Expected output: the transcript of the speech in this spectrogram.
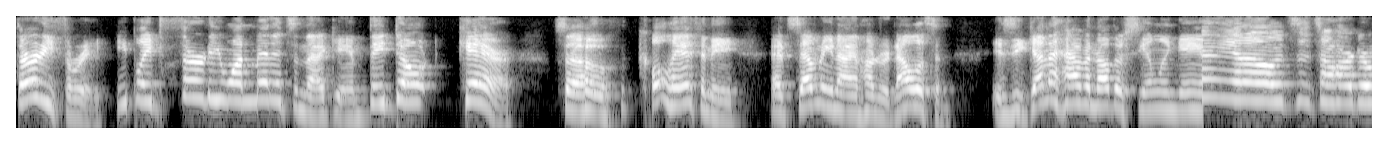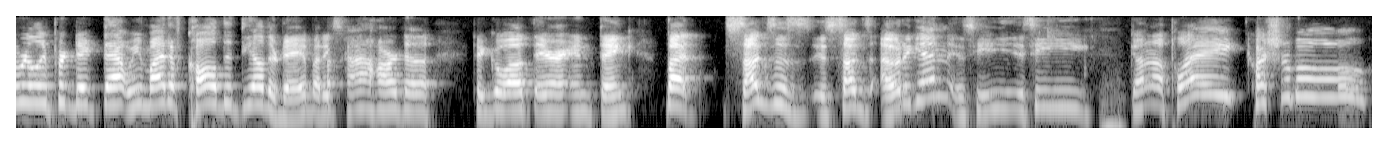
33. He played 31 minutes in that game. They don't care. So Cole Anthony at 7,900. Now listen, is he gonna have another ceiling game? You know, it's it's hard to really predict that. We might have called it the other day, but it's kind of hard to to go out there and think. But Suggs is is Suggs out again? Is he is he gonna play? Questionable.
